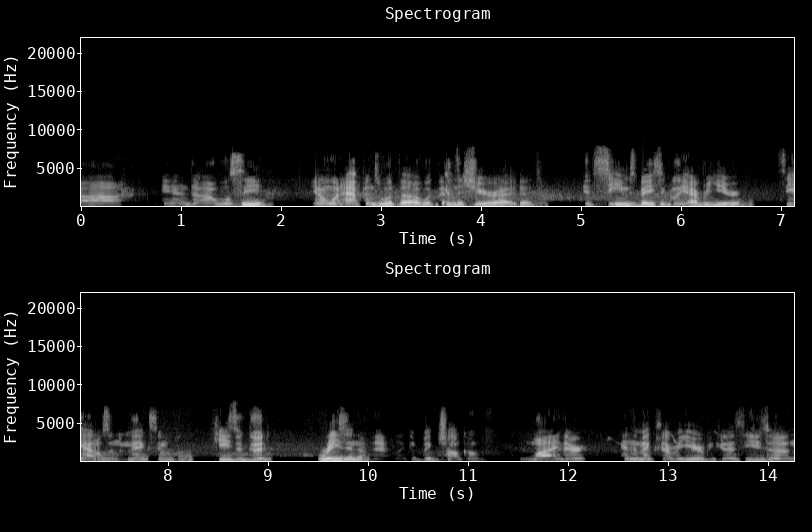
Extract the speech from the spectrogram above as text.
uh, and uh, we'll see. You know what happens with uh, with them this year. I, it, it seems basically every year Seattle's in the mix, and he's a good reason of that, like a big chunk of why they're in the mix every year because he's an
